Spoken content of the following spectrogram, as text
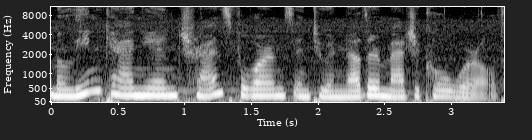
Maligne Canyon transforms into another magical world.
